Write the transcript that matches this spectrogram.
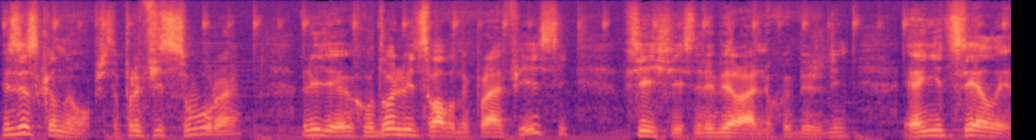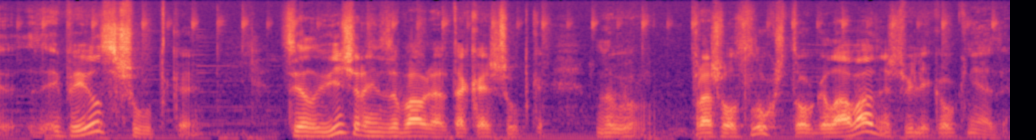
изысканное общество, профессура, люди худой, люди свободных профессий, все, естественно, либеральных убеждений. И они целые, и появилась шутка. Целый вечер они забавляли, такая шутка. Ну, прошел слух, что голова, значит, великого князя,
